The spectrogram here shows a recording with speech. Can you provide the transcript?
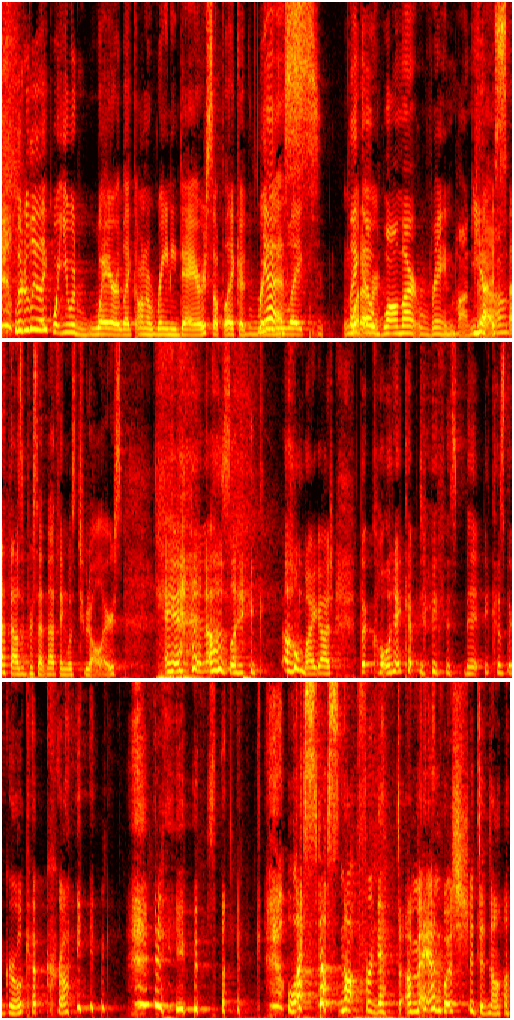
literally like what you would wear like on a rainy day or something, like a rainy yes, like like whatever. a Walmart rain poncho. Yes, a thousand percent. That thing was two dollars, and I was like, "Oh my gosh!" But Cole and I kept doing this bit because the girl kept crying, and he was like, "Lest us not forget, a man was shitted on."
